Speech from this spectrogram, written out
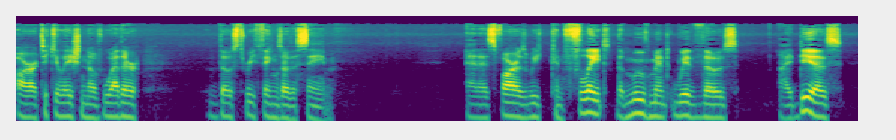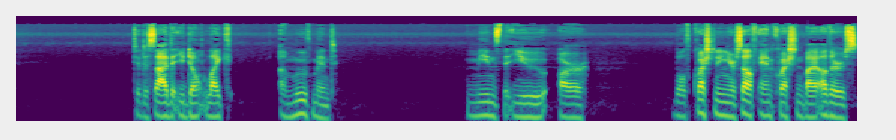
our articulation of whether those three things are the same. And as far as we conflate the movement with those ideas, to decide that you don't like a movement means that you are both questioning yourself and questioned by others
